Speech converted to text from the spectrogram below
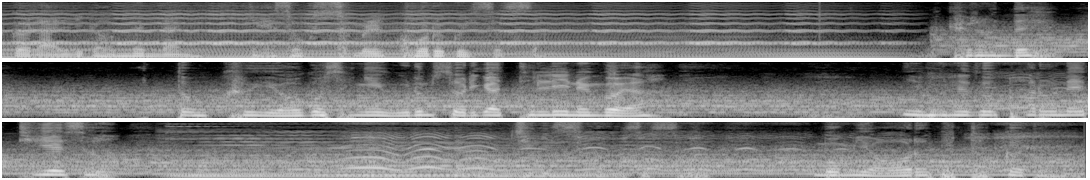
그걸 알 리가 없는 난 계속 숨을 고르고 있었어. 그런데 또 그 여고생의 울음소리가 들리는 거야. 이번에도 바로 내 뒤에서. 난 움직일 수가 없었어. 몸이 얼어붙었거든.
